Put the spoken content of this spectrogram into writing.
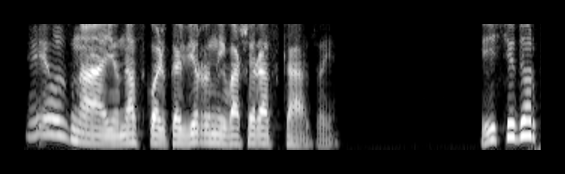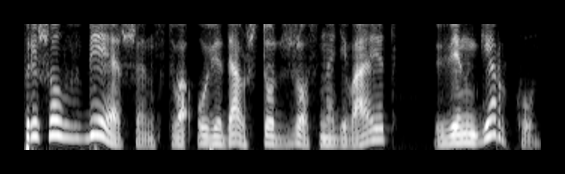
и узнаю, насколько верны ваши рассказы». Исидор пришел в бешенство, увидав, что Джос надевает венгерку.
